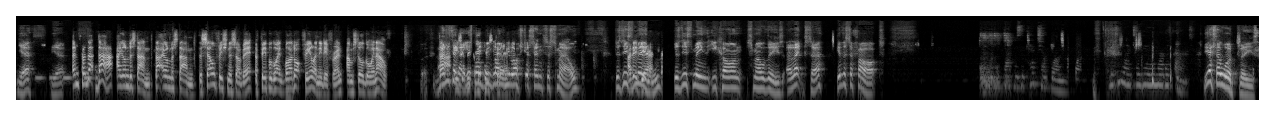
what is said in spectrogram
Yeah, yeah. And for that, that I understand. That I understand the selfishness of it of people going, well, I don't feel any different. I'm still going out. As you said, that, you bit of a said you've, like, you lost your sense of smell. Does this did, mean? yeah. Does this mean that you can't smell these? Alexa, give us a fart. That was a catch-up one. Would you like to hear another fart? Yes, I would, please.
